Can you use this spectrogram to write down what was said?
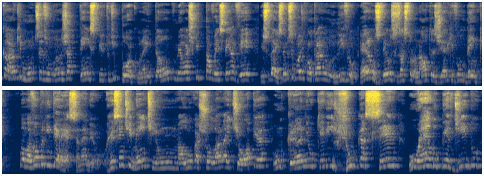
Claro que muitos seres humanos já têm espírito de porco, né? Então eu acho que talvez tenha a ver isso daí. Isso daí você pode encontrar no livro Eram os Deuses Astronautas de Eric von Denken. Bom, mas vamos para o que interessa, né, meu? Recentemente, um maluco achou lá na Etiópia um crânio que ele julga ser o elo perdido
